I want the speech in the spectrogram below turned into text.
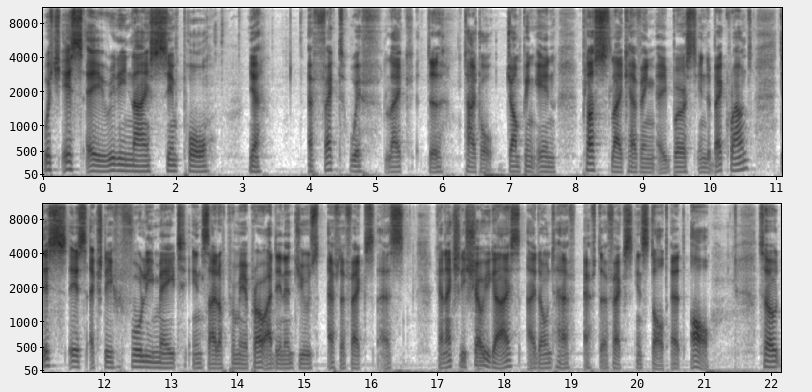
which is a really nice simple yeah effect with like the title jumping in plus like having a burst in the background. This is actually fully made inside of Premiere Pro. I didn't use After Effects as can actually show you guys I don't have After Effects installed at all. So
